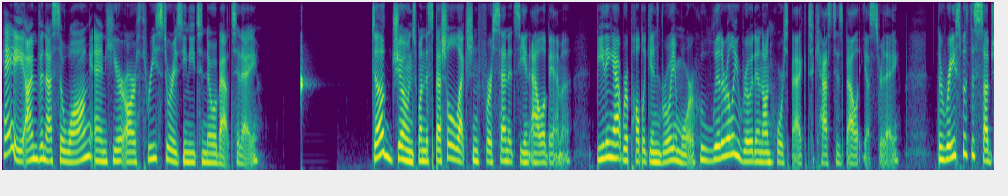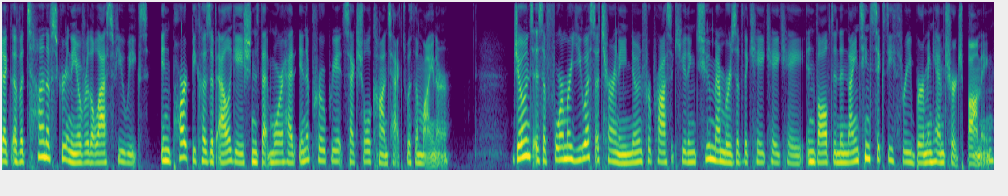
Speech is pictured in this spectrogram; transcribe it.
Hey, I'm Vanessa Wong, and here are three stories you need to know about today. Doug Jones won the special election for a Senate seat in Alabama, beating out Republican Roy Moore, who literally rode in on horseback to cast his ballot yesterday. The race was the subject of a ton of scrutiny over the last few weeks, in part because of allegations that Moore had inappropriate sexual contact with a minor. Jones is a former U.S. attorney known for prosecuting two members of the KKK involved in the 1963 Birmingham church bombing.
